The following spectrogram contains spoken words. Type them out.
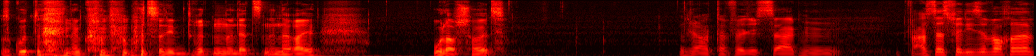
Also gut, dann kommen wir mal zu dem dritten und letzten in der Reihe. Olaf Scholz. Ja, da würde ich sagen, war es das für diese Woche?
